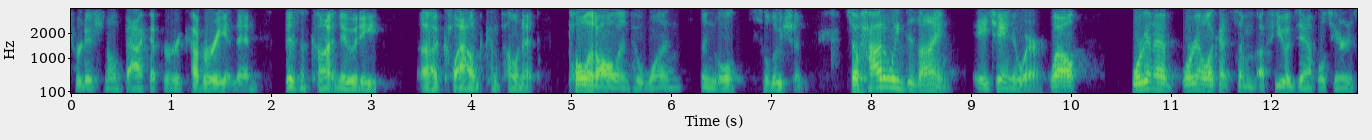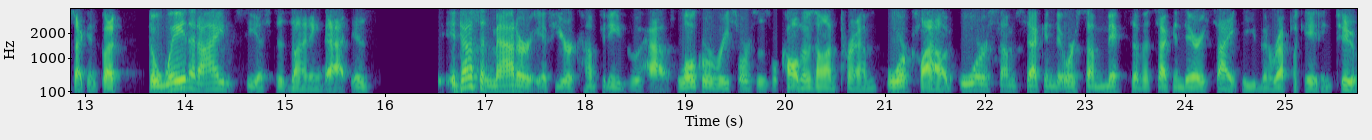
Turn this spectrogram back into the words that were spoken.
traditional backup and recovery and then business continuity uh, cloud component. Pull it all into one single solution. So how do we design HA Anywhere? Well, we're gonna we're gonna look at some a few examples here in a second, but the way that I see us designing that is it doesn't matter if you're a company who has local resources, we'll call those on-prem or cloud, or some second or some mix of a secondary site that you've been replicating to.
